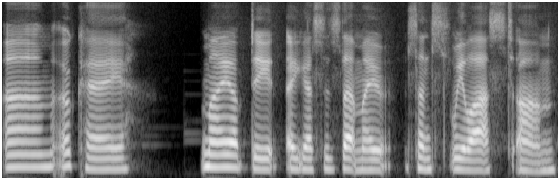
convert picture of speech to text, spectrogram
Um, okay. My update, I guess, is that my since we last um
